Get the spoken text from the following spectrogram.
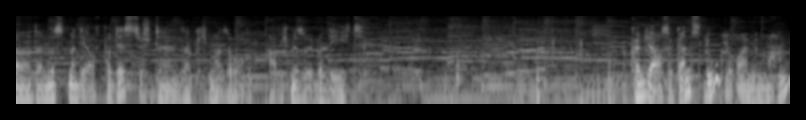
Äh, dann müsste man die auf Podeste stellen, sag ich mal so. Habe ich mir so überlegt. Man könnte ja auch so ganz dunkle Räume machen.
